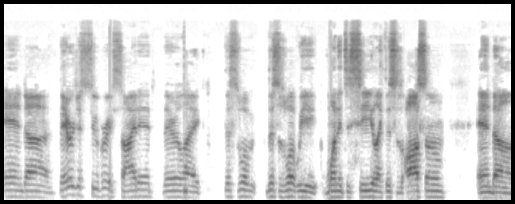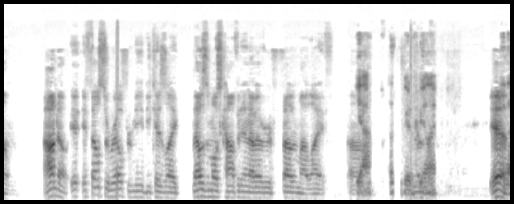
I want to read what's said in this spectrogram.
and uh, they were just super excited. They were like, "This is what this is what we wanted to see. Like, this is awesome." And um, I don't know, it, it felt surreal for me because like that was the most confident I've ever felt in my life. Um, Yeah. That's a good feeling. yeah.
